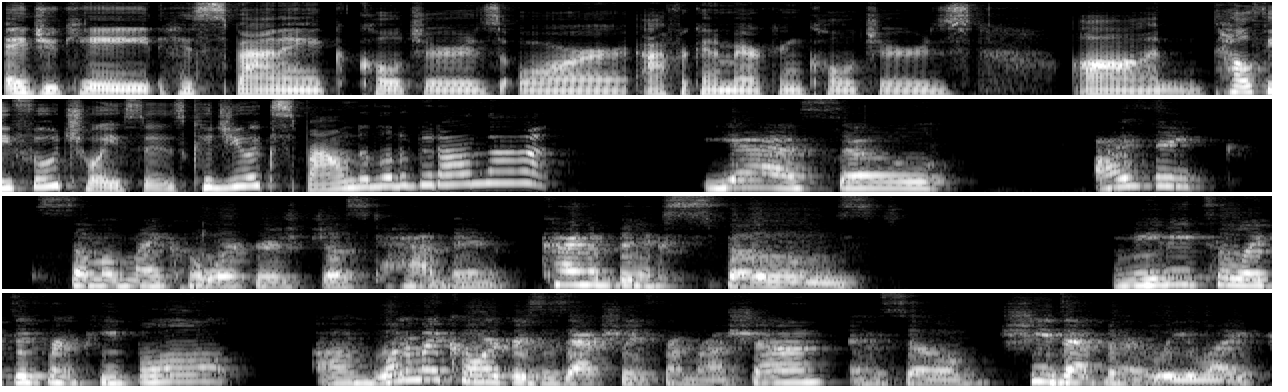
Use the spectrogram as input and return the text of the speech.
educate Hispanic cultures or African American cultures on healthy food choices. Could you expound a little bit on that? Yeah, so I think some of my coworkers just haven't kind of been exposed maybe to like different people. Um, one of my coworkers is actually from Russia, and so she definitely like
